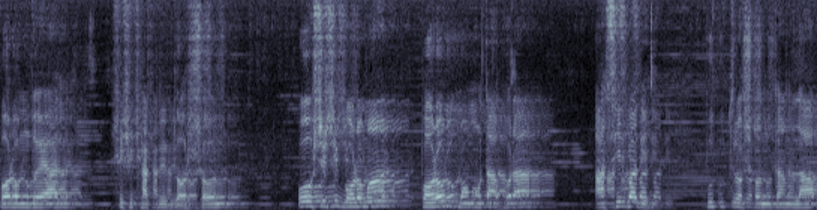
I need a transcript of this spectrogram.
পরম দয়াল শিশি ঠাকুরের দর্শন ও শিশি বড়মার পরম মমতা ভরা আশীর্বাদে পুত্র সন্তান লাভ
